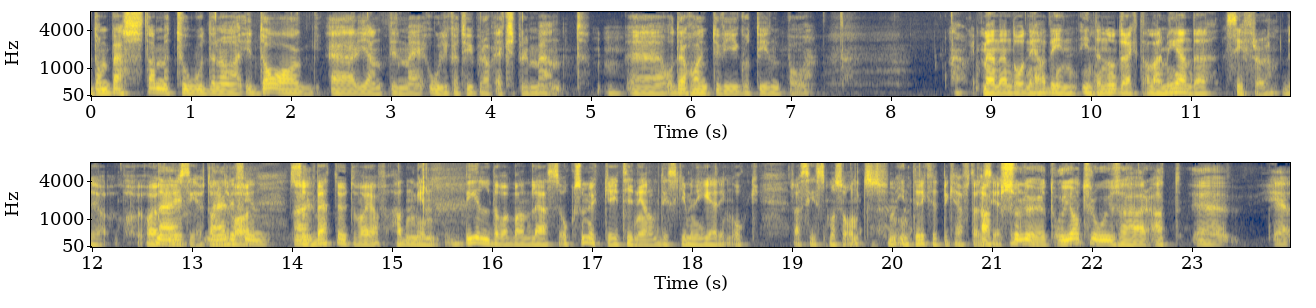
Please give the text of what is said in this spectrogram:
de bästa metoderna idag är egentligen med olika typer av experiment. Mm. Eh, och det har inte vi gått in på. Men ändå, ni hade in, inte några direkt alarmerande siffror det vad jag nej, se, utan nej, det, var, fin, såg bättre ut än vad jag hade min bild av att man läser också mycket i tidningen om diskriminering och rasism och sånt som inte riktigt bekräftades. Absolut, och jag tror ju så här att eh, eh,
